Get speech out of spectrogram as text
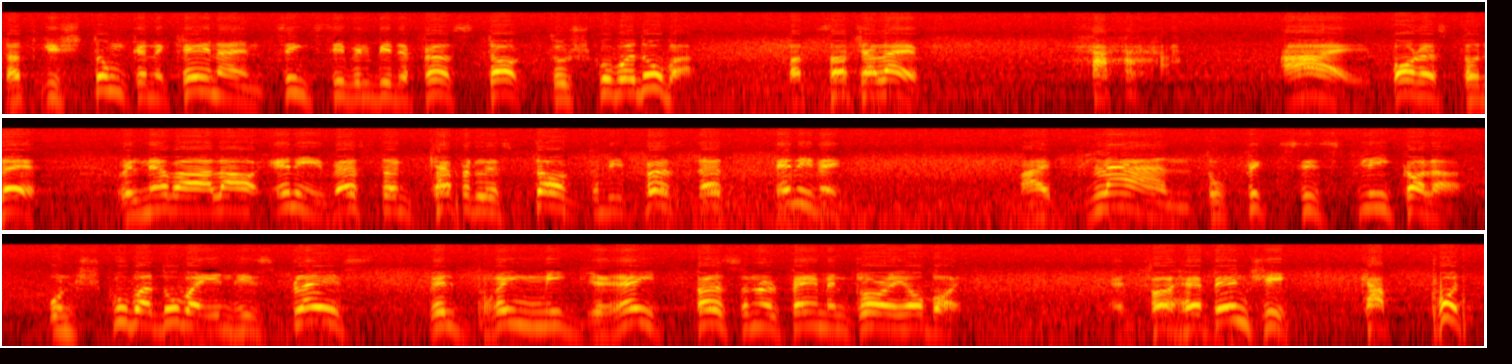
That gestunkene canine thinks he will be the first dog to Scubaduba. But such a life. Ha ha ha. I, Boris to death, will never allow any Western capitalist dog to be first at anything. My plan to fix his flea collar and Scuba-Duba in his place will bring me great personal fame and glory, oh boy. And for her Benji, kaput!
